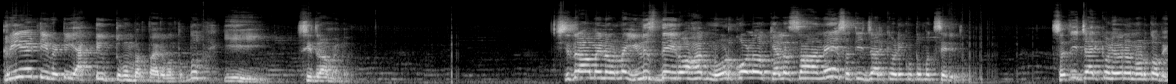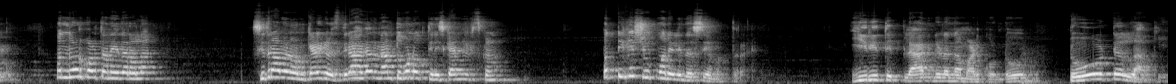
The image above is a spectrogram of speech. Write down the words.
ಕ್ರಿಯೇಟಿವಿಟಿ ಆಕ್ಟಿವ್ ತಗೊಂಡ್ಬರ್ತಾ ಇರುವಂಥದ್ದು ಈ ಸಿದ್ದರಾಮಯ್ಯನವರು. ಸಿದ್ದರಾಮಯ್ಯನವ್ರನ್ನ ಇಳಿಸದೇ ಇರೋ ಹಾಗೆ ನೋಡ್ಕೊಳ್ಳೋ ಕೆಲಸನೇ ಸತೀಶ್ ಜಾರಕಿಹೊಳಿ ಕುಟುಂಬಕ್ಕೆ ಸೇರಿತು ಸತೀಶ್ ಜಾರಕಿಹೊಳಿ ಅವರನ್ನ ನೋಡ್ಕೋಬೇಕು. ಒಂದು ನೋಡ್ಕೊಳ್ತಾನೆ ಇದಾರಲ್ಲ. ಸಿದ್ದರಾಮಯ್ಯ ಅವ್ರನ್ನ ಕೆಳಗೆ ಇಳಿಸ್ತೀರಾ? ಹಾಗಾದ್ರೆ ನಾನು ತೊಗೊಂಡು ಹೋಗ್ತೀನಿ ಕ್ಯಾಂಡಿಡೇಟ್ಸ್ಗಳನ್ನ ಮತ್ತು ಡಿ ಕೆ ಶಿವಕುಮಾರ್ ಇಲ್ಲಿಂದ ಸೇಮ್ ಆಗ್ತಾರೆ? ಈ ರೀತಿ ಪ್ಲ್ಯಾನ್ಗಳನ್ನು ಮಾಡಿಕೊಂಡು ಟೋಟಲ್ ಆಗಿ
